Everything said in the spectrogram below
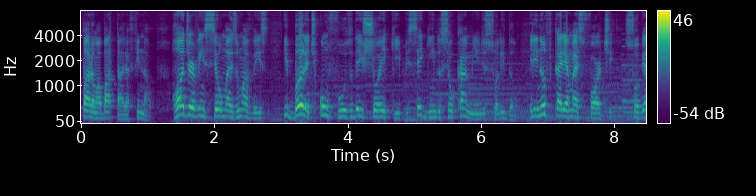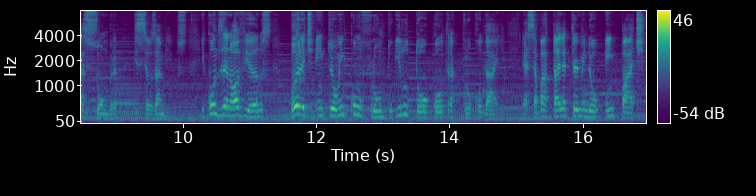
para uma batalha final. Roger venceu mais uma vez e Bullet confuso deixou a equipe seguindo seu caminho de solidão. Ele não ficaria mais forte sob a sombra de seus amigos. E com 19 anos Bullet entrou em confronto e lutou contra Crocodile. Essa batalha terminou em empate,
